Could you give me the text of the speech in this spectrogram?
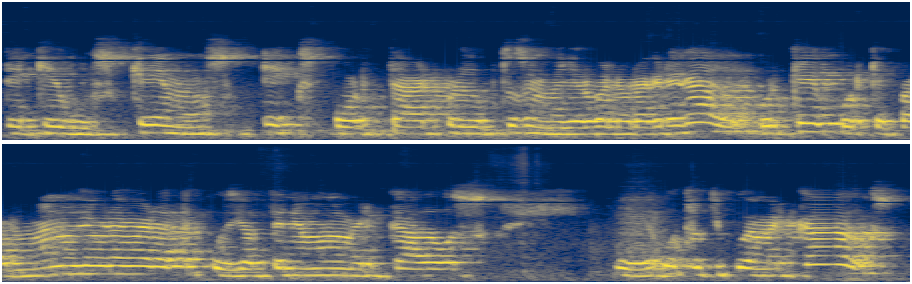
de que busquemos exportar productos de mayor valor agregado. ¿Por qué? Porque para mano de obra barata, pues ya tenemos mercados, eh, otro tipo de mercados,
